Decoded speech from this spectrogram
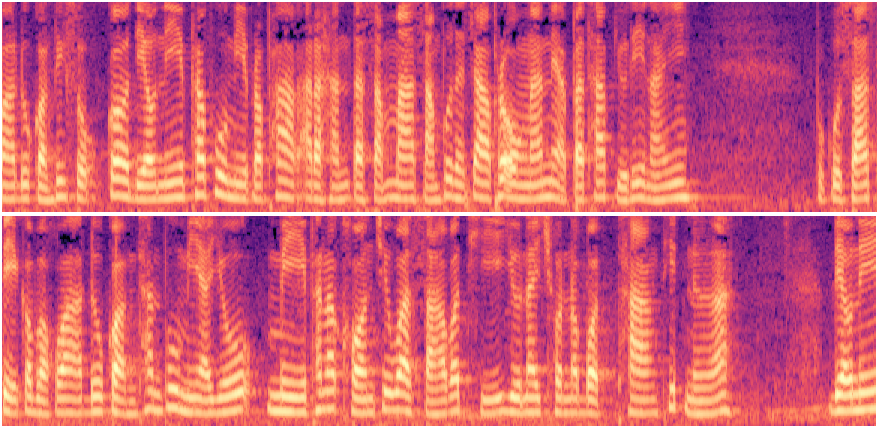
ว่าดูก่อนภิกษุ ก็เดี๋ยวนี้พระผู้มีพระภาคอรหันตสัมมาสัมพุทธเจ้าพระองค์นั้นเนี่ยประทับอยู่ที่ไหนปุกุสาติก็บอกว่าดูก่อนท่านผู้มีอายุมีพระนครชื่อว่าสาวัตถีอยู่ในชนบททางทิศเหนือ เดี๋ยวนี้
